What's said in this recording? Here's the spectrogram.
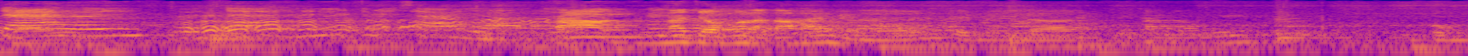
cha đi. Tao nói chung là tao thấy mày mượn thì mày biết cùng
